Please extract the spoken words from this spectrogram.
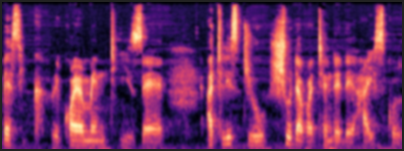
basic requirement is uh, at least you should have attended a high school.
